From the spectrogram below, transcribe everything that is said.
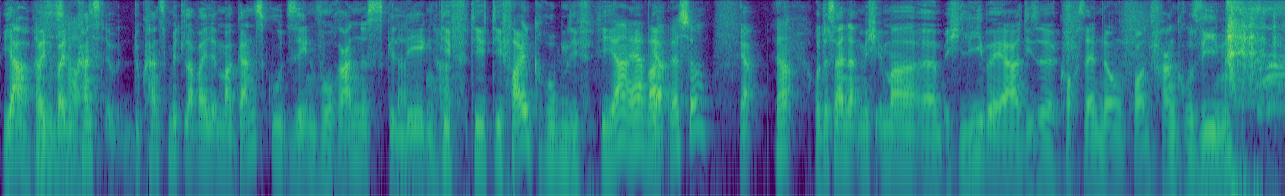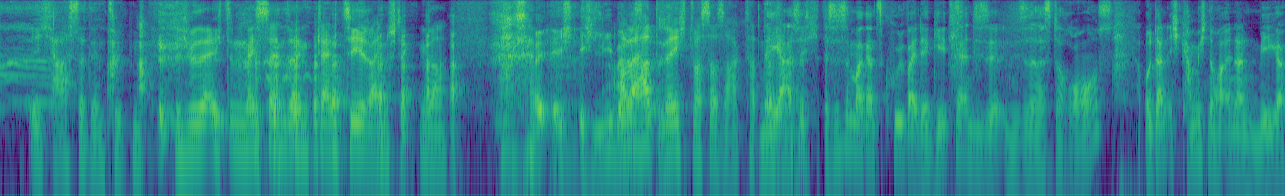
Ja, weil, du, weil du, kannst, du kannst mittlerweile immer ganz gut sehen, woran es gelegen Die, hat. die, die Fallgruben, die, die ja, ja, war, Ja. weißt du? Ja. Ja. Und das erinnert mich immer, ähm, ich liebe ja diese Kochsendung von Frank Rosin. Ich hasse den Typen. Ich würde echt ein Messer in seinen kleinen Zeh reinstecken da. ich, ich liebe Aber das. er hat recht, was er sagt, hat Naja, also recht. es ist immer ganz cool, weil der geht ja in diese, in diese Restaurants und dann, ich kann mich noch erinnern, mega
